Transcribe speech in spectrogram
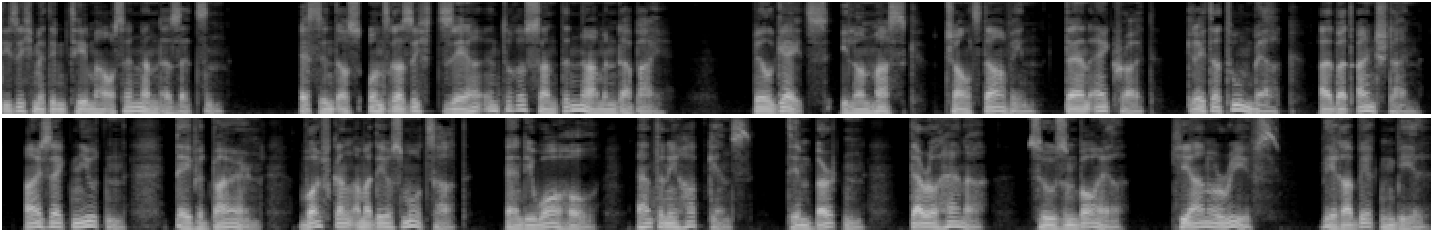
die sich mit dem Thema auseinandersetzen. Es sind aus unserer Sicht sehr interessante Namen dabei. Bill Gates, Elon Musk, Charles Darwin, Dan Aykroyd, Greta Thunberg, Albert Einstein, Isaac Newton, David Byrne, Wolfgang Amadeus Mozart, Andy Warhol, Anthony Hopkins, Tim Burton, Daryl Hannah, Susan Boyle, Keanu Reeves, Vera Birkenbiel,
